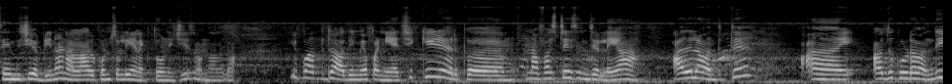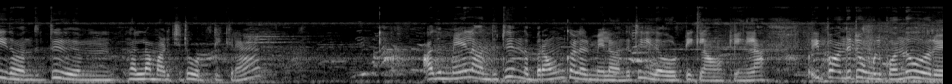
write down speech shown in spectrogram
சேர்ந்துச்சு அப்படின்னா நல்லாயிருக்கும்னு சொல்லி எனக்கு தோணுச்சு. ஸோ அதனால தான். இப்போ வந்துட்டு அதையுமே பண்ணியாச்சு. கீழே இருக்க நான் ஃபஸ்ட்டே செஞ்சேன் இல்லையா? அதில் வந்துட்டு அது கூட வந்து இதை வந்துட்டு நல்லா மடிச்சுட்டு ஒட்டிக்கிறேன். அது மேலே வந்துட்டு இந்த ப்ரௌன் கலர் மேலே வந்துட்டு இதை ஒட்டிக்கலாம் ஓகேங்களா? இப்போ வந்துட்டு உங்களுக்கு வந்து ஒரு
